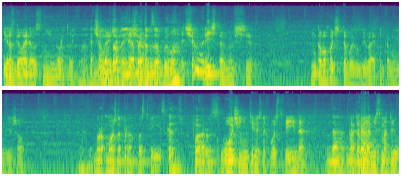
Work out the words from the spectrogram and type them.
И разговаривал с ней мертвой. Ладно, О чем речь? неудобно, О я об этом забыл. О чем речь там вообще? Ну, кого хочет, того и убивает, никого ему не. М- Можно про хвост феи сказать пару слов. Очень интересный хвост феи, да, Да, который Макар- я не смотрю.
